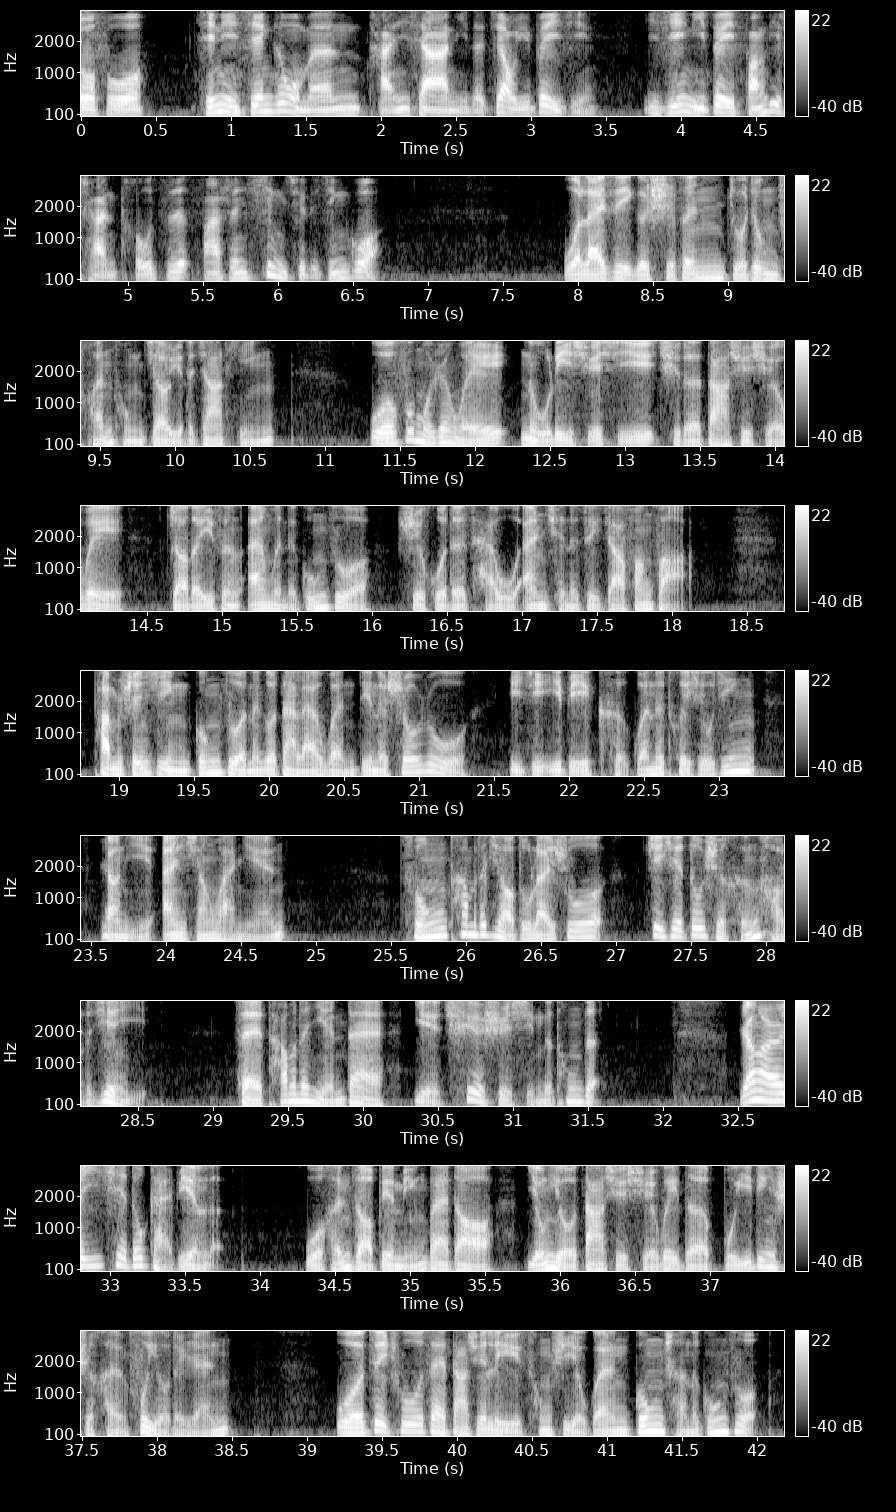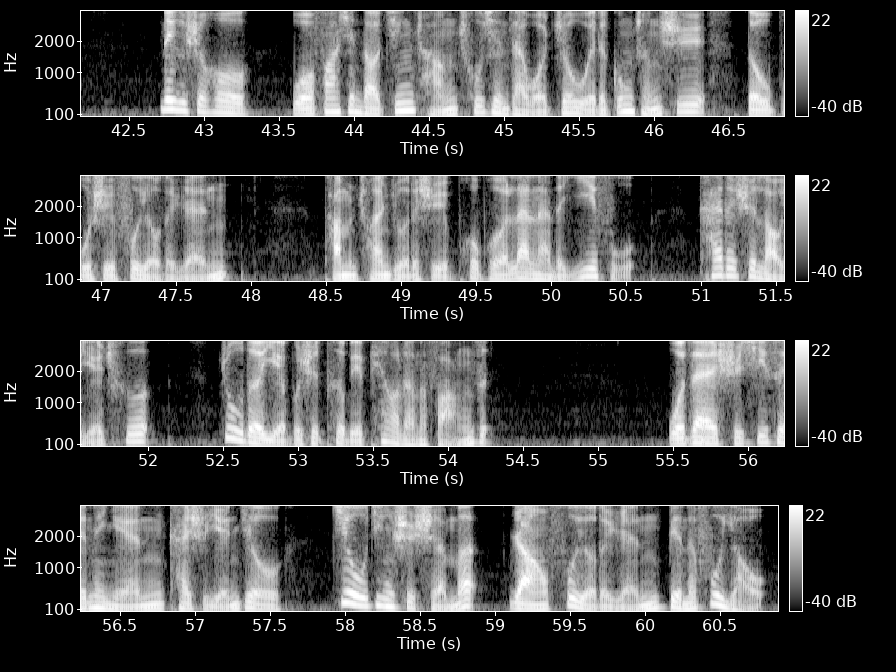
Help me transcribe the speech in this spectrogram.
多夫，请你先跟我们谈一下你的教育背景，以及你对房地产投资发生兴趣的经过。我来自一个十分着重传统教育的家庭，我父母认为努力学习、取得大学学位、找到一份安稳的工作是获得财务安全的最佳方法。他们深信工作能够带来稳定的收入以及一笔可观的退休金，让你安享晚年。从他们的角度来说，这些都是很好的建议。在他们的年代也确实行得通的，然而一切都改变了。我很早便明白到，拥有大学学位的不一定是很富有的人。我最初在大学里从事有关工程的工作，那个时候我发现到，经常出现在我周围的工程师都不是富有的人，他们穿着的是破破烂烂的衣服，开的是老爷车，住的也不是特别漂亮的房子。我在十七岁那年开始研究。究竟是什么让富有的人变得富有？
